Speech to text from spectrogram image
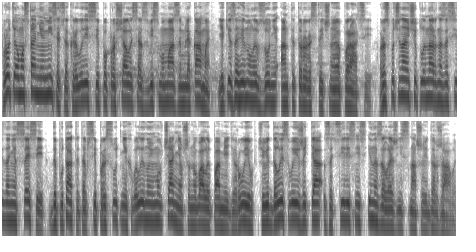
Протягом останнього місяця криворізці попрощалися з вісьмома земляками, які загинули в зоні антитерористичної операції. Розпочинаючи пленарне засідання сесії, депутати та всі присутні хвилиною мовчання вшанували пам'ять героїв, що віддали свої життя за цілісність і незалежність нашої держави.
